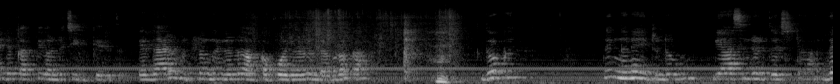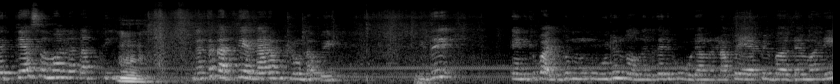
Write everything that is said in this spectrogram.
എന്റെ കത്തി കണ്ട് ചിരിക്കരുത് എല്ലാരും വീട്ടിലും ഇങ്ങനെയുള്ള അക്കപ്പോരുകൾ ഉണ്ടാവും നോക്കാം ம் ഇതൊക്കെ ഇത് ഇങ്ങനെ ആയിട്ടുണ്ടാവും ഗ്യാസിന്റെ അടുത്ത് വെച്ചിട്ടാ വ്യത്യാസമല്ല കത്തി ம் ഇങ്ങനത്തെ കത്തി എല്ലാവരുടെ വീട്ടിലും ഉണ്ടാവേ ഇത് എനിക്ക് പലതും ഊരും തോന്നുന്നുണ്ട് ഇത് എനിക്ക് ഊരാൻ കഴിയില്ല അപ്പൊ ഹാപ്പി ബർത്ത്ഡേ മണി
